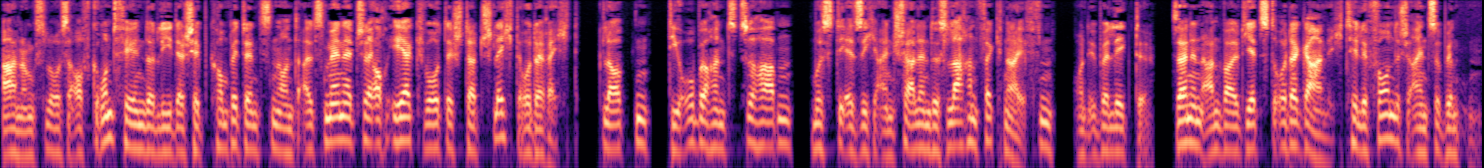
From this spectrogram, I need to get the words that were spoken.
ahnungslos aufgrund fehlender Leadership-Kompetenzen und als Manager auch eher Quote statt schlecht oder recht, glaubten, die Oberhand zu haben, musste er sich ein schallendes Lachen verkneifen und überlegte, seinen Anwalt jetzt oder gar nicht telefonisch einzubinden.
